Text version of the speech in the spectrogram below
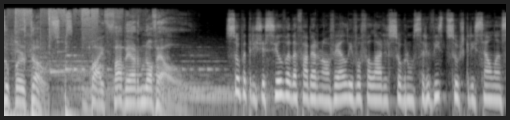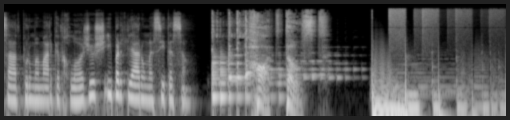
Super Toast by Faber Novel. Sou Patrícia Silva da Faber Novel e vou falar-lhe sobre um serviço de subscrição lançado por uma marca de relógios e partilhar uma citação. Hot Toast.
